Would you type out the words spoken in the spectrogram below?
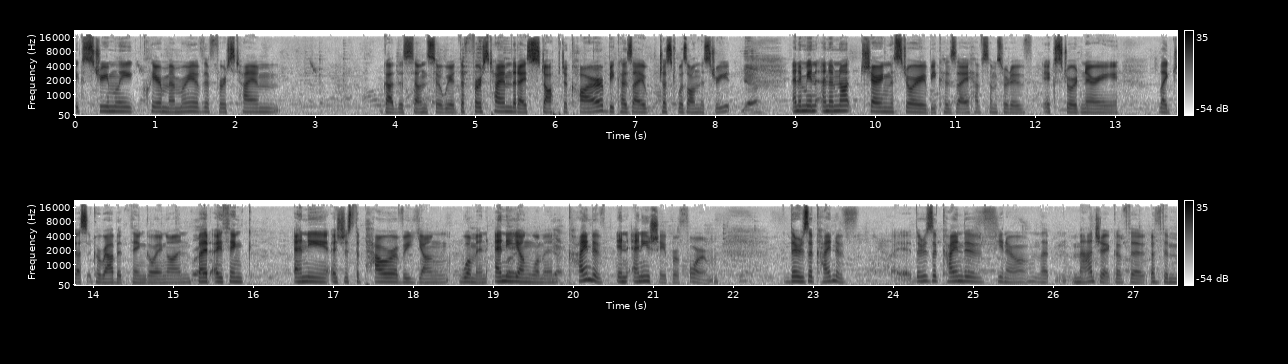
extremely clear memory of the first time. God, this sounds so weird. The first time that I stopped a car because I just was on the street. Yeah. And I mean, and I'm not sharing the story because I have some sort of extraordinary, like Jessica Rabbit thing going on. Right. But I think any, it's just the power of a young woman, any Right. young woman, Yeah. kind of in any shape or form. There's a kind of, there's a kind of, you know, that magic of the of the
